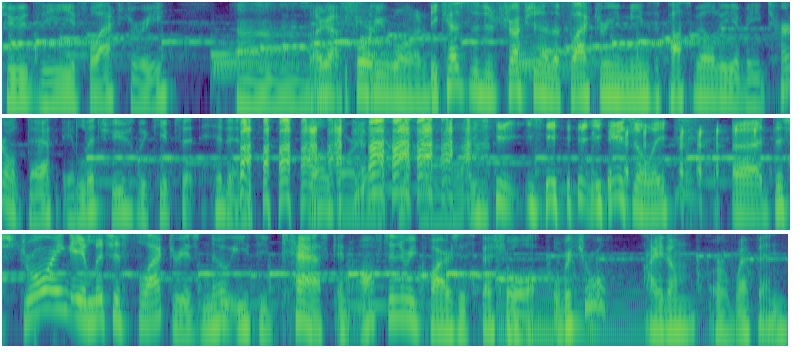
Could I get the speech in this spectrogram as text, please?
to the phylactery. Um, So I got 41. Because the destruction of the phylactery means the possibility of eternal death, a lich usually keeps it hidden, well guarded. Uh, usually, uh, destroying a lich's phylactery is no easy task and often requires a special ritual, item, or weapon.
